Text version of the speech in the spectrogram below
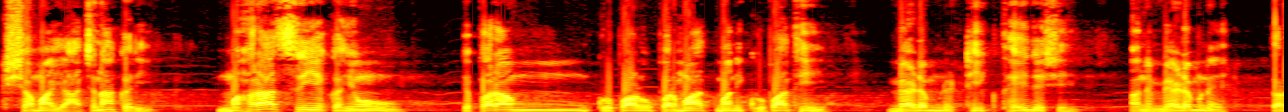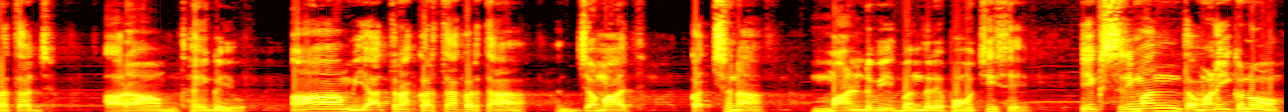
ક્ષમા યાચના કરી. મહારાજશ્રીએ કહ્યું કે પરમ કૃપાળુ પરમાત્માની કૃપાથી મેડમને ઠીક થઈ જશે અને મેડમને તરત જ આરામ થઈ ગયો. આમ યાત્રા કરતાં કરતાં જમાત કચ્છના માંડવી બંદરે પહોંચી છે. એક શ્રીમંત વણિકનો,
